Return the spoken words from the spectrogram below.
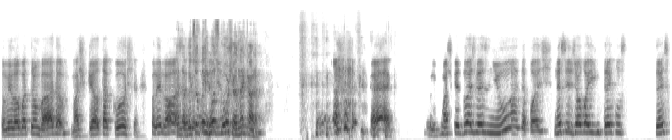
tomei logo a trombada, machuquei a outra coxa. Falei, nossa. Ainda bem que você tem duas é coxas, né, cara? é, machuquei duas vezes nenhuma, depois, nesse jogo aí, entrei com três,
